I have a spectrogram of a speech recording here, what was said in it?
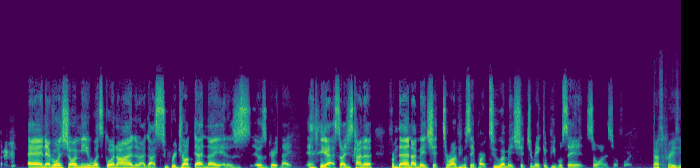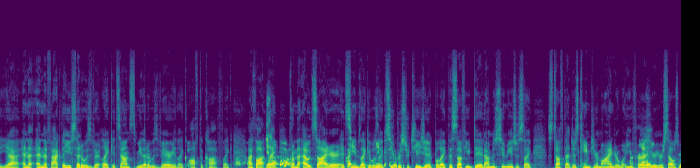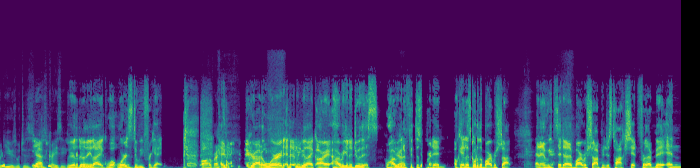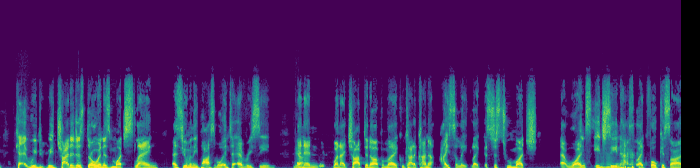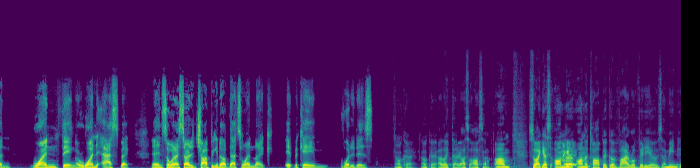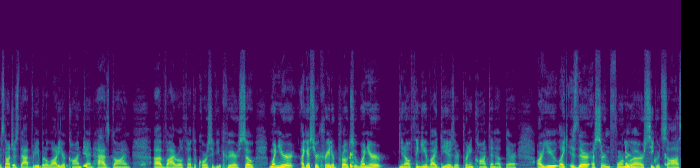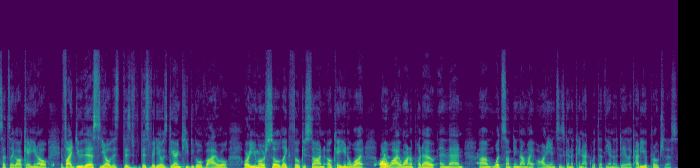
And everyone's showing me what's going on, and I got super drunk that night, and it was just, it was a great night. And yeah, so I just kind of from then I made shit Toronto people say part two. I made shit Jamaican people say, and so on and so forth. That's crazy. Yeah. And the, and the fact that you said it was very like it sounds to me that it was very like off the cuff. Like I thought Yeah. like from the outsider it seems like it was like super strategic, but like the stuff you did, I'm assuming it's just like stuff that just came to your mind or what you've heard your yourselves would use, which is, Yeah. which is crazy. We were literally like, what words do we forget? Oh, right. And we figure out a word, and then we'd be like, all right, how are we gonna do this? How are we Yeah. gonna fit this word in? Okay, let's go to the barbershop. And then we'd sit at a barbershop and just talk shit for a bit. And we we try to just throw in as much slang as humanly possible into every scene. yeah. And then when I chopped it up, I'm like, we gotta kind of isolate. Like it's just too much at once. Each Mhm. scene has to like focus on one thing or one aspect. And so when I started chopping it up, that's when like it became what it is. Okay. Okay. I like that. That's awesome. Um, so I guess on the on the topic of viral videos, I mean, it's not just that video, but a lot of your content has gone uh, viral throughout the course of your career. So when you're, I guess your creative approach, so when you're, you know, thinking of ideas or putting content out there, are you like, is there a certain formula or secret sauce that's like, okay, you know, if I do this, you know, this this this video is guaranteed to go viral, or are you more so like focused on, okay, you know what, what do I want to put out, and then um, what's something that my audience is going to connect with at the end of the day? Like, how do you approach this?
